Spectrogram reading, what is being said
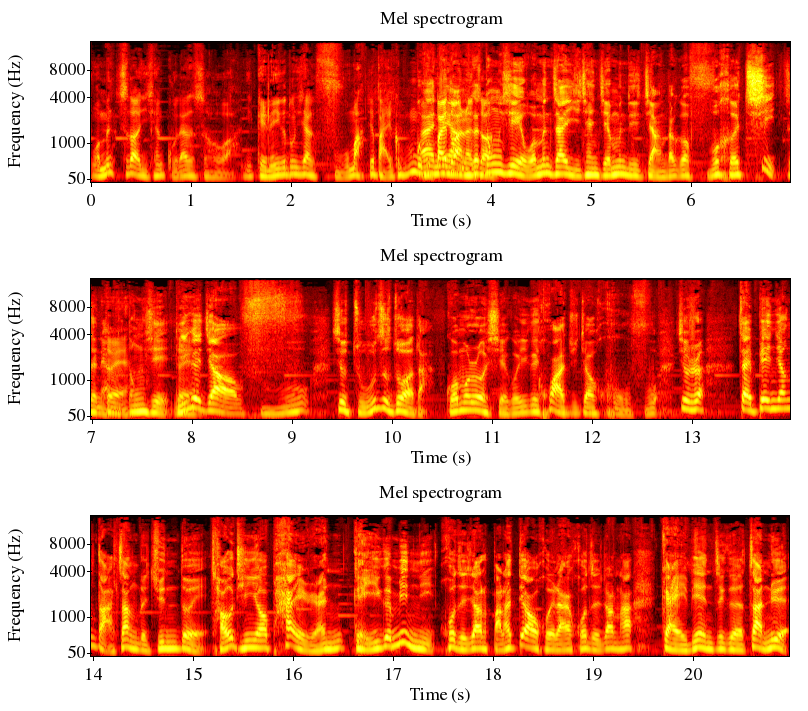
我们知道以前古代的时候啊，你给人一个东西叫符嘛，就把一个木头哎，掰断了个东西，我们在以前节目里讲到过符和器这两个东西，一个叫符，就竹子做的。郭沫若写过一个话剧叫《虎符》，就是在边疆打仗的军队，朝廷要派人给一个命令，或者要把他调回来，或者让他改变这个战略。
